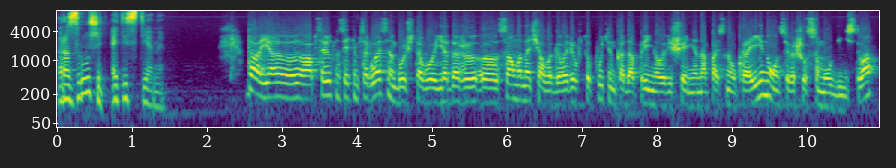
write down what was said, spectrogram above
разрушить эти стены? Да, я э, абсолютно с этим согласен. Больше того, я даже э, с самого начала говорил, что Путин, когда принял решение напасть на Украину, он совершил самоубийство.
